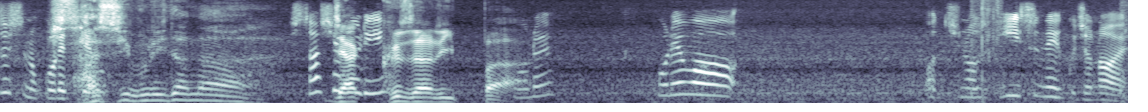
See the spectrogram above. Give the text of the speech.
なんか手術室のこれって。久しぶりだな。久しぶり？ジャック・ザ・リッパー。あれ？これはあっちのイースネークじゃない。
